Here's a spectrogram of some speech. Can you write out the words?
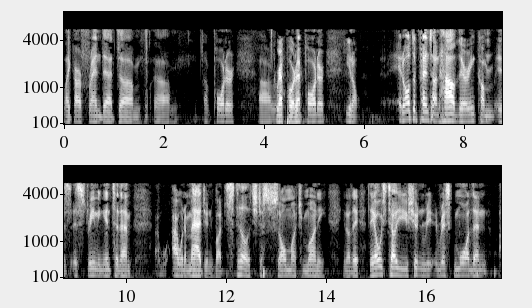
like our friend at um, um, uh, Porter, uh, Rep Porter. Rep Porter. You know, it all depends on how their income is is streaming into them. I would imagine, but still, it's just so much money. You know, they they always tell you you shouldn't re- risk more than a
